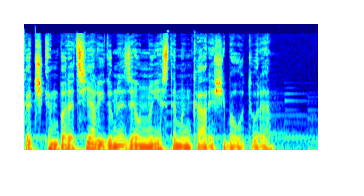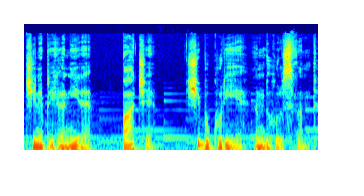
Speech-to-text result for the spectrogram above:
Căci împărăția lui Dumnezeu nu este mâncare și băutură, ci neprihănire, pace și bucurie în Duhul Sfânt.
